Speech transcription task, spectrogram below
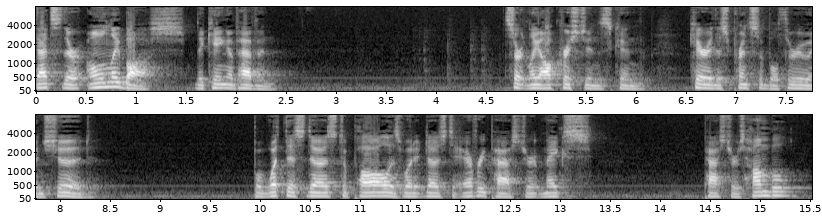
That's their only boss, the King of heaven. Certainly, all Christians can carry this principle through and should. But what this does to Paul is what it does to every pastor. It makes pastors humble,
